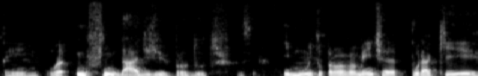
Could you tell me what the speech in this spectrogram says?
tem uma infinidade de produtos. Assim. E muito provavelmente é por aqui,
